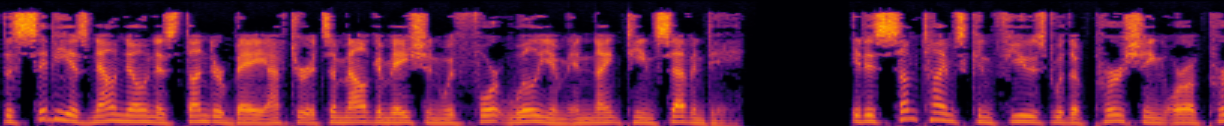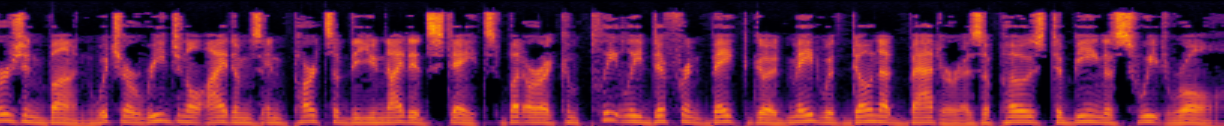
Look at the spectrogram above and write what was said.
The city is now known as Thunder Bay after its amalgamation with Fort William in 1970. It is sometimes confused with a Pershing or a Persian bun which are regional items in parts of the United States but are a completely different baked good made with donut batter as opposed to being a sweet roll.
